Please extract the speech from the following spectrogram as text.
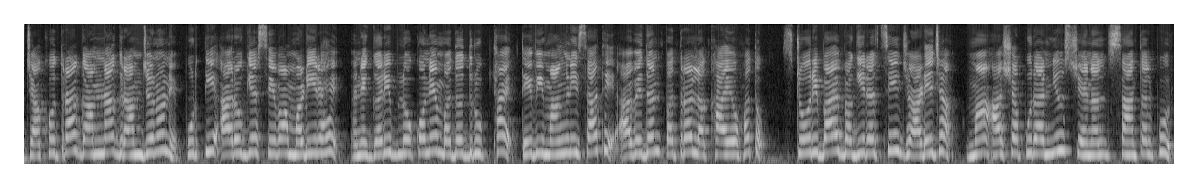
જાખોત્રા ગામના ગ્રામજનોને પૂરતી આરોગ્ય સેવા મળી રહે અને ગરીબ લોકોને મદદરૂપ થાય તેવી માંગણી સાથે આવેદનપત્ર લખાયો હતો સ્ટોરી બાય ભગીરથસિંહ જાડેજા માં આશાપુરા ન્યૂઝ ચેનલ સાંતલપુર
